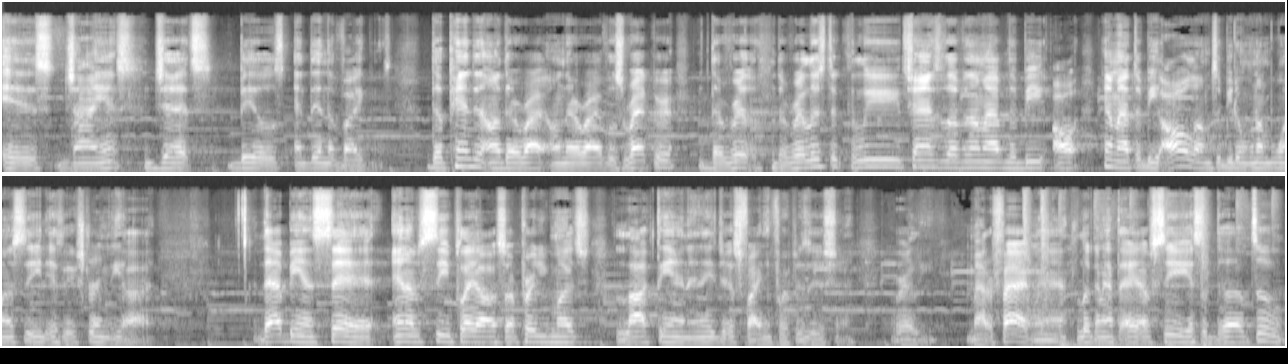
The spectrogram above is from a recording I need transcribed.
is Giants, Jets, Bills, and then the Vikings. Depending on their right on their rivals' record, the real the realistically chances of them having to beat all him have to beat all of them to be the number one seed is extremely high. That being said, NFC playoffs are pretty much locked in and they just fighting for position. Really. Matter of fact, man, looking at the AFC, it's a dub too.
